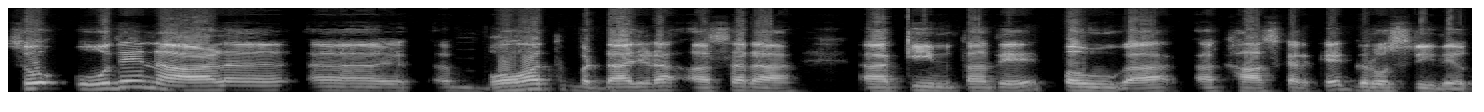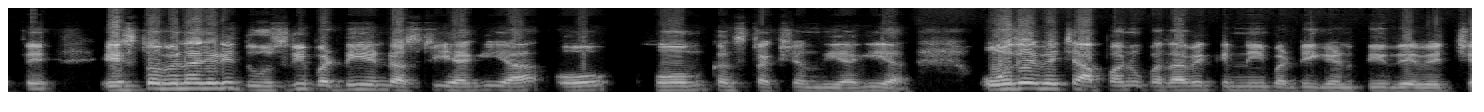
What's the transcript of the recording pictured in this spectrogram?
ਸੋ ਉਹਦੇ ਨਾਲ ਅ, ਬਹੁਤ ਵੱਡਾ ਜਿਹੜਾ ਅਸਰ ਆ ਕੀਮਤਾਂ ਤੇ ਪਊਗਾ ਖਾਸ ਕਰਕੇ ਗਰੋਸਰੀ ਦੇ ਉੱਤੇ। ਇਸ ਤੋਂ ਬਿਨਾਂ ਜਿਹੜੀ ਦੂਸਰੀ ਵੱਡੀ ਇੰਡਸਟਰੀ ਹੈਗੀ ਆ ਉਹ ਹੋਮ ਕੰਸਟਰਕਸ਼ਨ ਦੀ ਹੈਗੀ ਆ। ਉਹਦੇ ਵਿੱਚ ਆਪਾਂ ਨੂੰ ਪਤਾ ਵੀ ਕਿੰਨੀ ਵੱਡੀ ਗਿਣਤੀ ਦੇ ਵਿੱਚ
